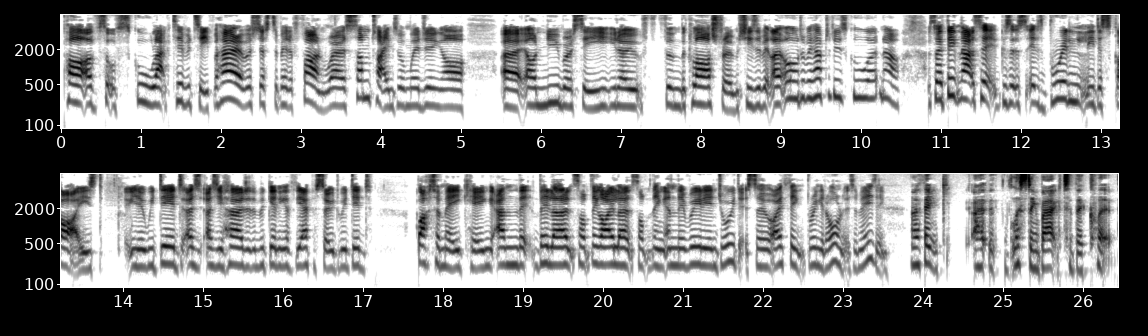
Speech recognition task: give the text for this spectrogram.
part of sort of school activity. For her, it was just a bit of fun. Whereas sometimes when we're doing our uh, on numeracy, you know, from the classroom, she's a bit like, "Oh, do we have to do schoolwork now?" So I think that's it because it's it's brilliantly disguised. You know, we did as as you heard at the beginning of the episode, we did butter making, and they, they learned something. I learned something, and they really enjoyed it. So I think bring it on. It's amazing. And I think uh, listening back to the clip,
